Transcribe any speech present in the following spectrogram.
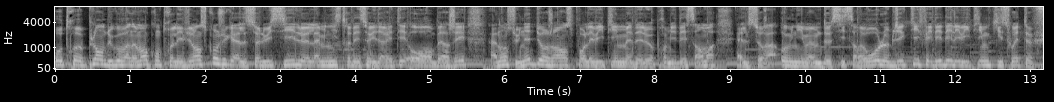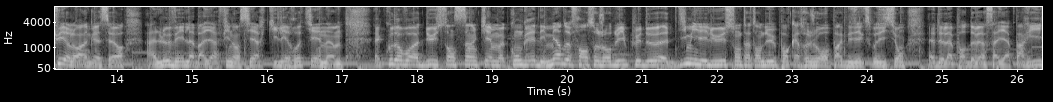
Autre plan du gouvernement contre les violences conjugales. Celui-ci, la ministre des Solidarités Aurore Berger annonce une aide d'urgence pour les victimes dès le 1er décembre. Elle sera au minimum de 600 euros. L'objectif est d'aider les victimes qui souhaitent fuir leur agresseur à lever la barrière financière qui les retienne. Coup d'envoi du 105e congrès des maires de France aujourd'hui. Plus de 10 000 élus sont attendus pour 4 jours au parc des expositions de la porte de Versailles à Paris.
